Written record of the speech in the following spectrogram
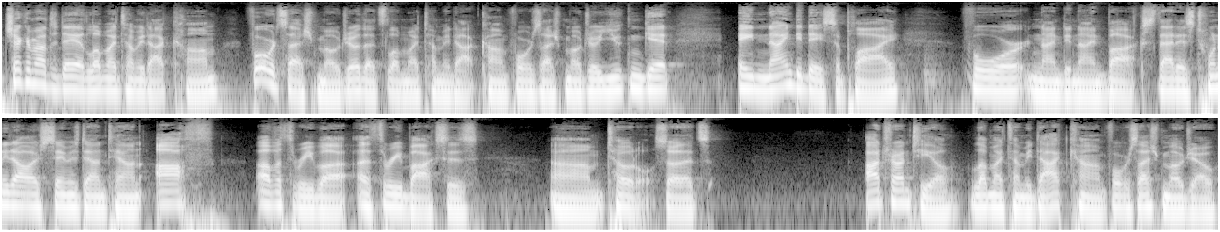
Check them out today at lovemytummy.com forward slash mojo. That's lovemytummy.com forward slash mojo. You can get a 90 day supply for 99 bucks. That is $20, same as downtown, off of a three, bo- a three boxes um, total. So that's Atrantil, lovemytummy.com forward slash mojo.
